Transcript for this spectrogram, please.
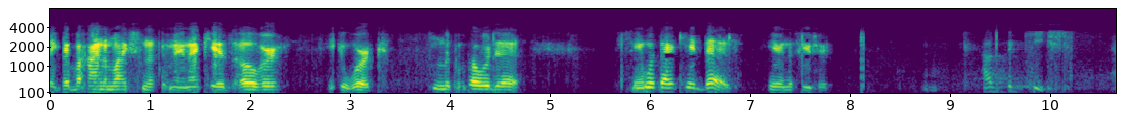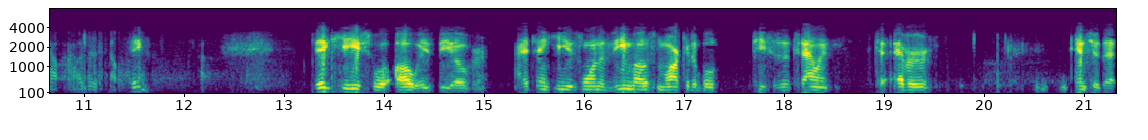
They get behind him like Snooker, man. That kid's over. He could work. I'm looking forward to seeing what that kid does here in the future. How's Big Quiche? How how's his health? Big Big Keith will always be over. I think he is one of the most marketable pieces of talent to ever enter the,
